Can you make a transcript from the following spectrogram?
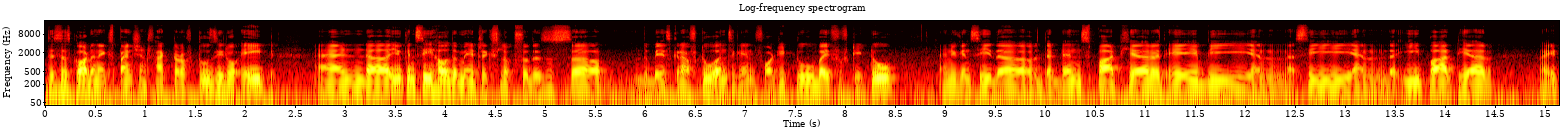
This has got an expansion factor of 208 and uh, you can see how the matrix looks. So, this is uh, the base graph 2 once again 42 by 52 and you can see the, the dense part here with A, B and C and the E part here right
